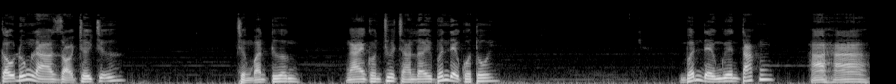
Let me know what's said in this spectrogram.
Cậu đúng là giỏi chơi chữ. Trưởng Ban Tương, ngài còn chưa trả lời vấn đề của tôi. Vấn đề nguyên tắc, hà hà,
